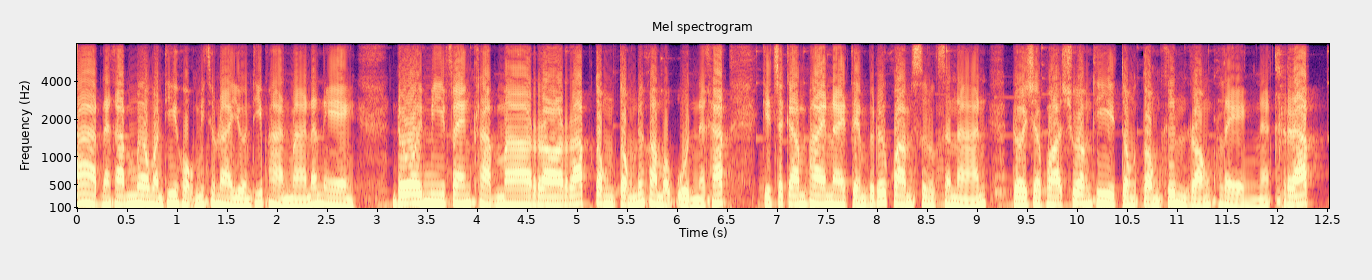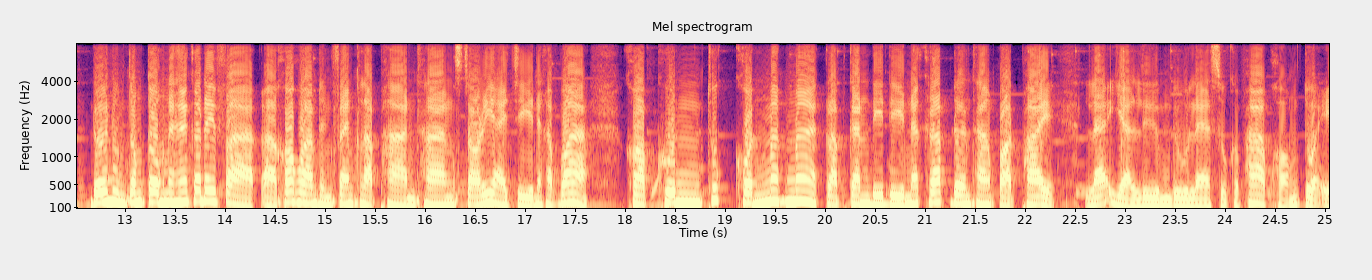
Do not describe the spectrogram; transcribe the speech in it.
ราชนะครับเมื่อวันที่ 6 มิถุนายนที่ผ่านมานั่นเอง โดยมีแฟนคลับมารอรับตรงๆ ด้วยความอบอุ่นนะครับกิจกรรมภายในเต็มไปด้วยความสนุกสนาน โดยเฉพาะช่วงที่ตรงๆขึ้นร้องเพลงนะครับโดยหนุ่มตรงๆนะฮะก็ได้ฝากข้อความถึงแฟนคลับผ่านทาง Story IG นะครับบว่า ขอบคุณทุกคนมากๆ กลับกันดีๆนะครับ เดินทางปลอดภัย และอย่าลืมดูแลสุขภาพของตัวเอ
